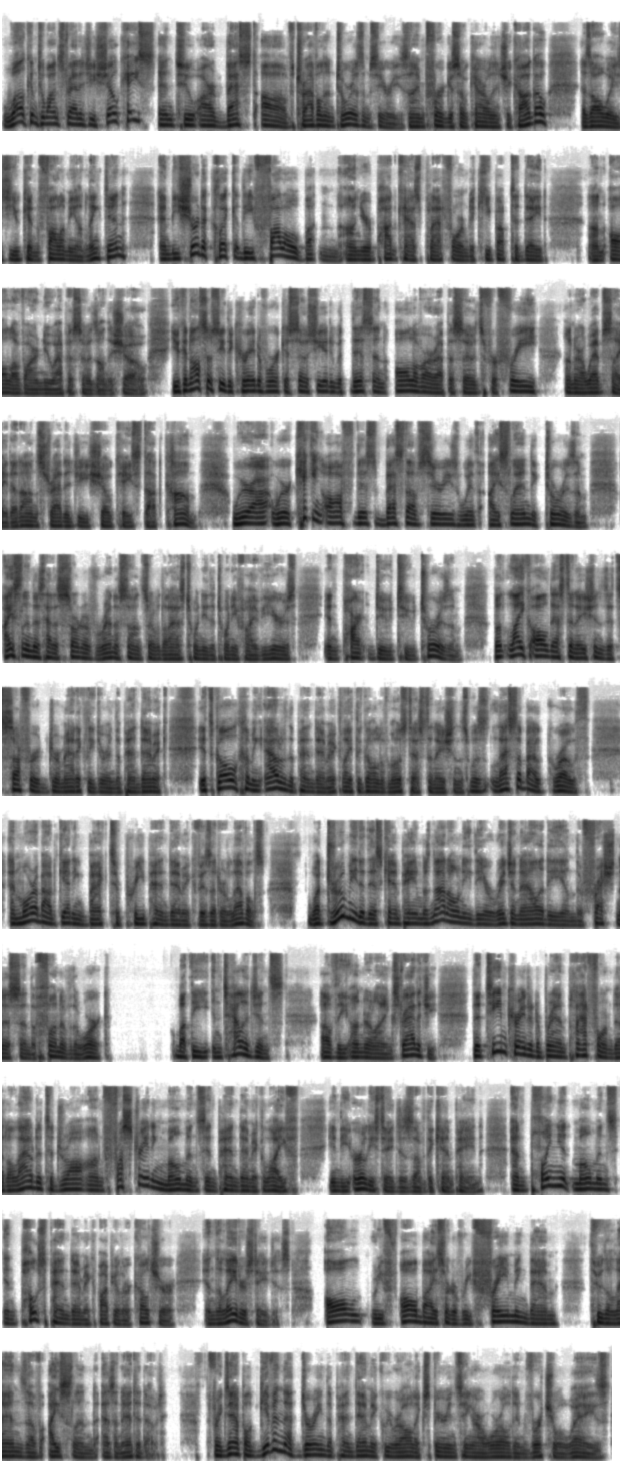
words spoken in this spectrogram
Welcome to On Strategy Showcase and to our Best of Travel and Tourism series. I'm Fergus O'Carroll in Chicago. As always, you can follow me on LinkedIn and be sure to click the follow button on your podcast platform to keep up to date on all of our new episodes on the show. You can also see the creative work associated with this and all of our episodes for free on our website at onstrategyshowcase.com. We're uh, we're kicking off this best of series with Icelandic tourism. Iceland has had a sort of renaissance over the last 20 to 25 years in part due to tourism. But like all destinations it suffered dramatically during the pandemic. Its goal coming out of the pandemic like the goal of most destinations was less about growth and more about getting back to pre-pandemic visitor levels. What drew me to this campaign was not only the originality and the freshness and the fun of the work, but the intelligence of the underlying strategy. The team created a brand platform that allowed it to draw on frustrating moments in pandemic life in the early stages of the campaign and poignant moments in post pandemic popular culture in the later stages, all, ref- all by sort of reframing them through the lens of Iceland as an antidote. For example, given that during the pandemic we were all experiencing our world in virtual ways,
